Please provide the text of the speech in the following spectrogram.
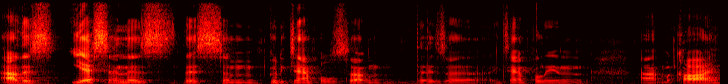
Uh, there's yes, and there's there's some good examples. Um, there's an example in uh, Mackay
